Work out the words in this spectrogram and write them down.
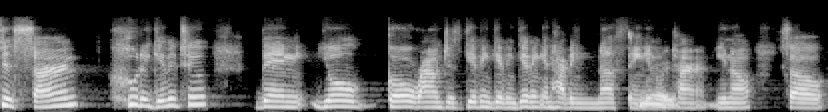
discern who to give it to, then you'll go around just giving, giving, giving, and having nothing right. in return. You know, so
